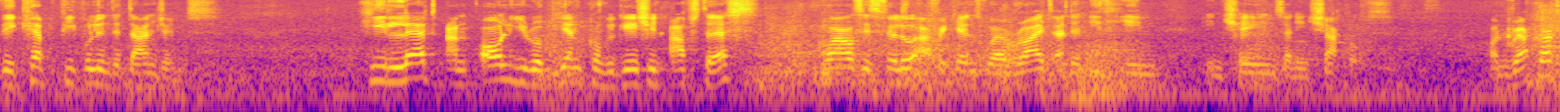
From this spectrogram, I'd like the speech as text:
they kept people in the dungeons. He led an all European congregation upstairs, whilst his fellow Africans were right underneath him in chains and in shackles. On record,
